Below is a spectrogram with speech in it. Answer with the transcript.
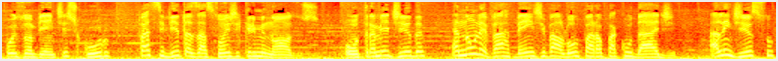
pois o ambiente escuro facilita as ações de criminosos. Outra medida é não levar bens de valor para a faculdade. Além disso,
